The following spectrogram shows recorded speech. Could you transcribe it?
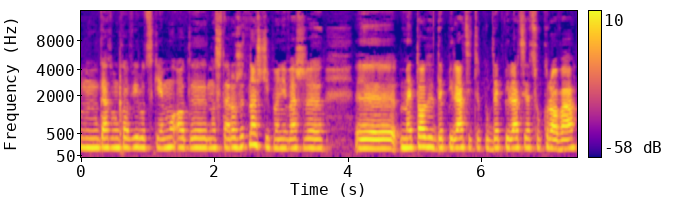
mm, gatunkowi ludzkiemu od y, no, starożytności, ponieważ y, y, metody depilacji typu depilacja cukrowa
